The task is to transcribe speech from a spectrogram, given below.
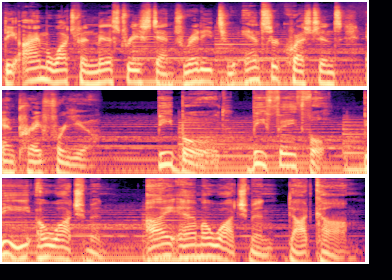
The I'm a Watchman ministry stands ready to answer questions and pray for you. Be bold, be faithful, be a watchman. I'mAWatchman.com.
